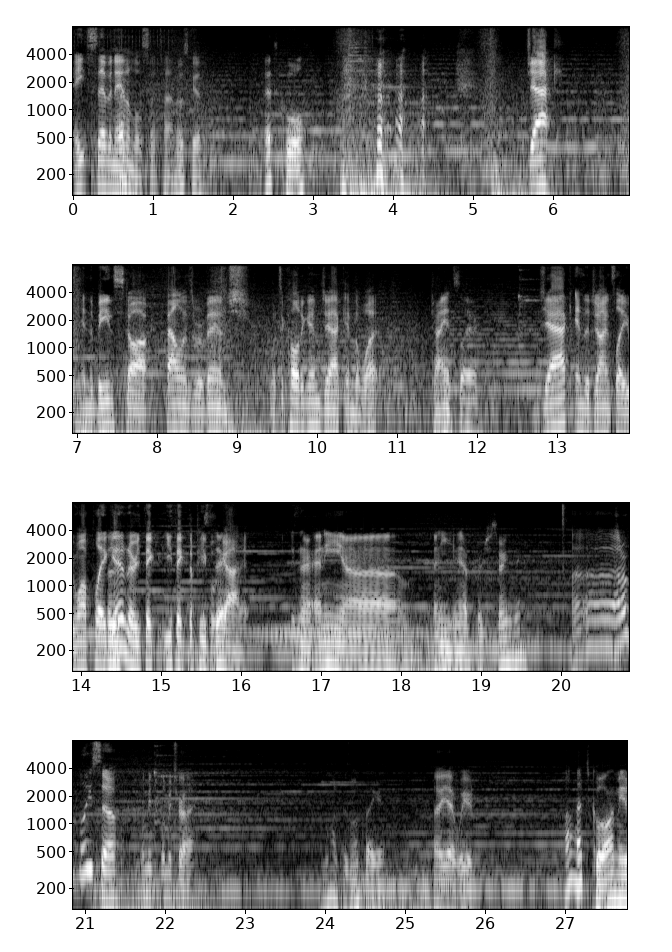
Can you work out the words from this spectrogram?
Eight, seven animals that time. That was good. That's cool. Jack, and the Beanstalk, Fallon's Revenge. What's it called again? Jack and the what? Giant Slayer. Jack and the Giant Slayer. You want to play again, or you think you think the people there- got it? Is there any um, any in-app purchase or anything? Uh, I don't believe so. Let me let me try. No, it doesn't look like it. Oh yeah, weird. Oh, that's cool. I made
